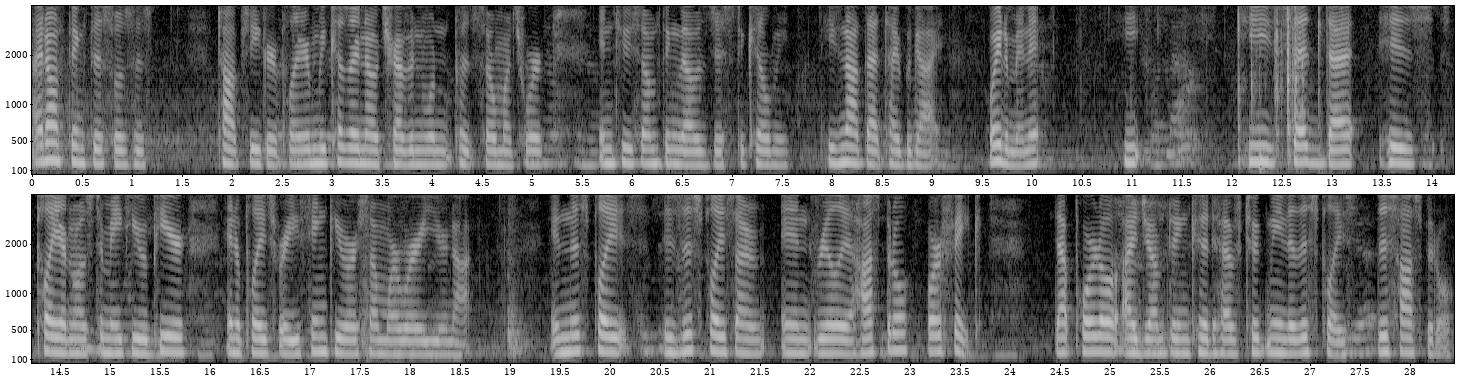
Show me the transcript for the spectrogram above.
I don't think this was his top secret plan because I know Trevin wouldn't put so much work into something that was just to kill me. He's not that type of guy. Wait a minute. He he said that his plan was to make you appear in a place where you think you are somewhere where you're not. In this place, is this place I'm in really a hospital or a fake? That portal I jumped in could have took me to this place, this hospital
